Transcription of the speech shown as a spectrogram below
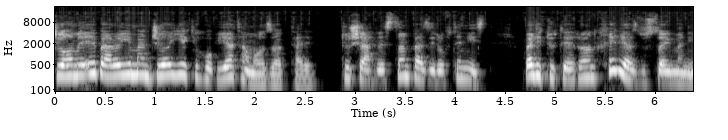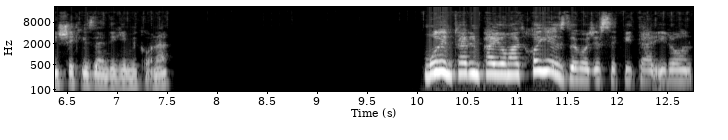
جامعه برای من جاییه که هویتم آزادتره. تو شهرستان پذیرفته نیست ولی تو تهران خیلی از دوستای من این شکلی زندگی می‌کنن. مهمترین پیامدهای ازدواج سفید در ایران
